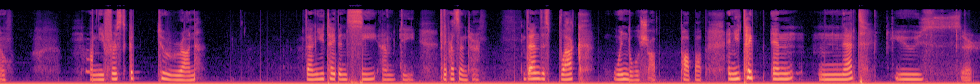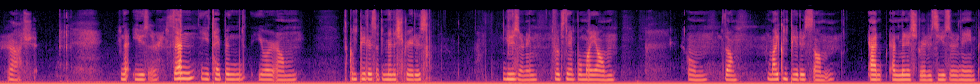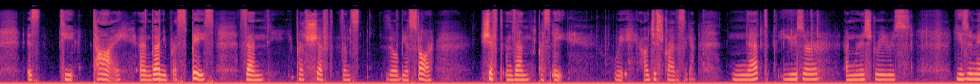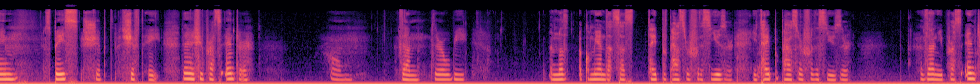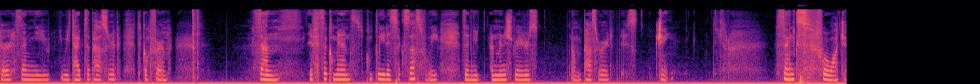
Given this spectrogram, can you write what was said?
do. Um, you first go to run, then you type in CMD, then press enter. Then this black window will shop, pop up, and you type in net user, ah shit, net user. Then you type in your um the computer's administrator's username. For example, my um um the my computer's um ad administrator's username is T and then you press space, then you press shift, then there will be a star. Shift and then press eight. Wait, I'll just try this again. Net user administrator's username space shift shift 8 then if you press enter um then there will be another a command that says type a password for this user. You type a password for this user. And then you press enter then you retype the password to confirm. Then if the command is completed successfully, then your administrator's um, password is Jane. Thanks for watching.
